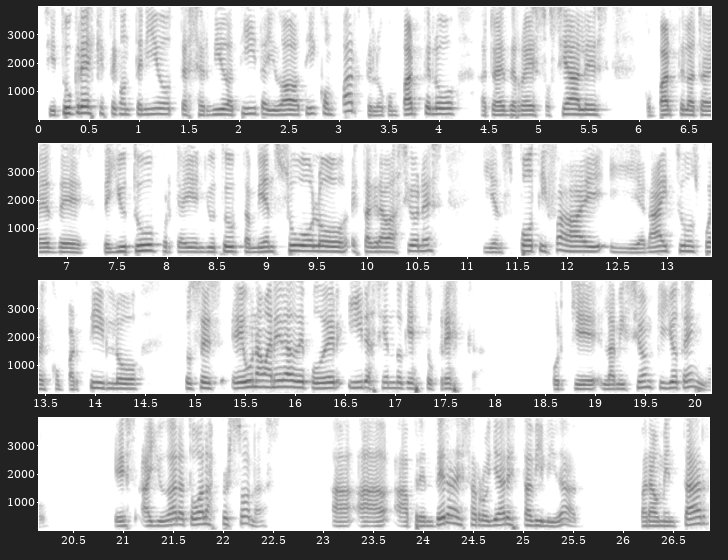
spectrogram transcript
Si tú crees que este contenido te ha servido a ti, te ha ayudado a ti, compártelo. Compártelo a través de redes sociales, compártelo a través de, de YouTube, porque ahí en YouTube también subo estas grabaciones y en Spotify y en iTunes puedes compartirlo. Entonces, es una manera de poder ir haciendo que esto crezca, porque la misión que yo tengo es ayudar a todas las personas a, aprender a desarrollar esta habilidad para aumentar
